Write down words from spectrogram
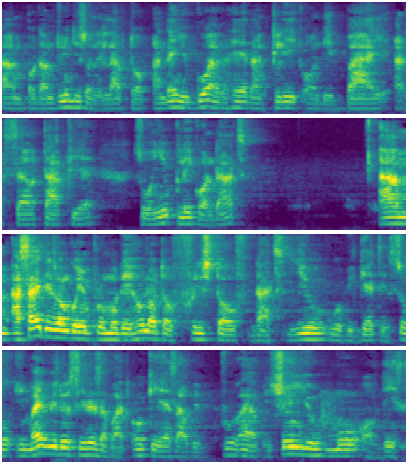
um, but i'm doing this on the laptop. And then you go ahead and click on the buy and sell tab here. So when you click on that um aside this ongoing promo there a whole lot of free stuff that you will be getting. So in my video series about OKEx i'll be uh, showing you more of this.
